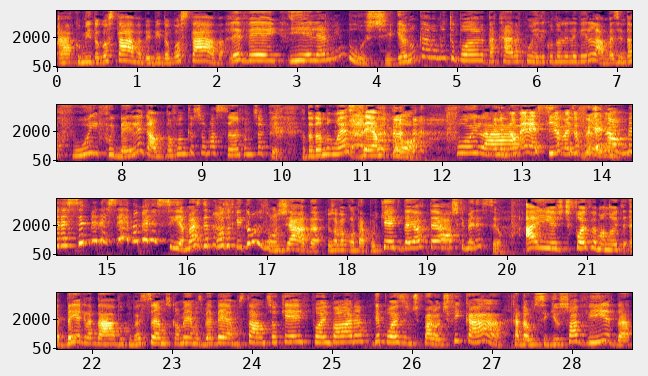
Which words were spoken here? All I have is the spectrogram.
a comida eu gostava, a bebida eu gostava, levei. E ele era um embuste. Eu não tava muito boa da cara com ele quando eu levei ele lá, mas ainda fui, fui bem legal. Não tô falando que eu sou uma santa, não sei o quê. Eu tô dando um exemplo. fui lá. Ele não merecia, mas eu fui Ele legal. não, merecer, merecer, não merecia. Mas depois eu fiquei tão lisonjeada, eu já vou contar por quê, que daí eu até acho que mereceu. Aí a gente foi, foi uma noite é, bem agradável, conversamos, comemos, bebemos, tal, não sei o que, foi embora. Depois a gente parou de ficar, cada um seguiu sua vida.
